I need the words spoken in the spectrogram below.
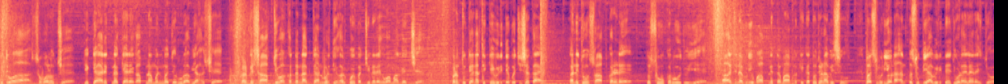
મિત્રો, આ સવાલો છે જે ક્યારેક ના ક્યારેક આપના મનમાં જરૂર આવ્યા હશે. કારણ કે સાપ જેવા ખતરનાક જાનવરથી હર કોઈ બચીને રહેવા માંગે છે. પરંતુ તેનાથી કેવી રીતે બચી શકાય? અને જો સાપ કરડે, તો શું કરવું જોઈએ? આજના વિડીયોમાં આપને તમામ હકીકતો જણાવીશું. બસ વિડીયોના અંત સુધી આવી રીતે જોડાયેલા રહેજો.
